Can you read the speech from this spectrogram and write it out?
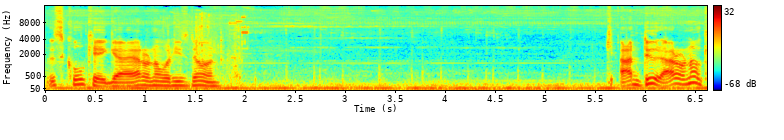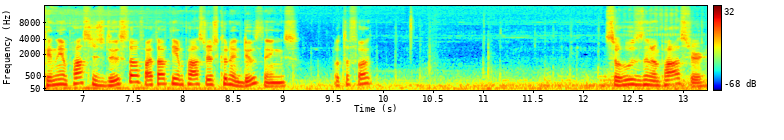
This cool Kate guy, I don't know what he's doing. I, dude, I don't know. Can the imposters do stuff? I thought the imposters couldn't do things. What the fuck? So who's an imposter?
